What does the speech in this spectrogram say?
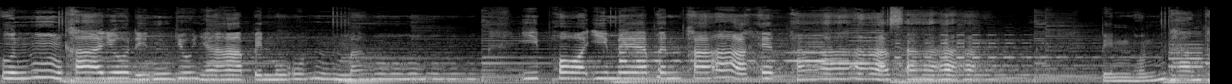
คุณค่าอยู่ดินอยู่หญ้าเป็นมูลมัง อีพ่ออีแม่เพิ่นพาเฮ็ดพาสาเป็นหนทางท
